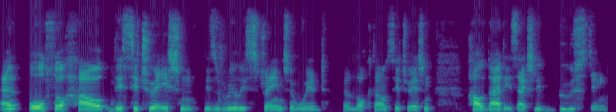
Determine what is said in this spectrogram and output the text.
and also how this situation, this really strange and weird lockdown situation, how that is actually boosting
